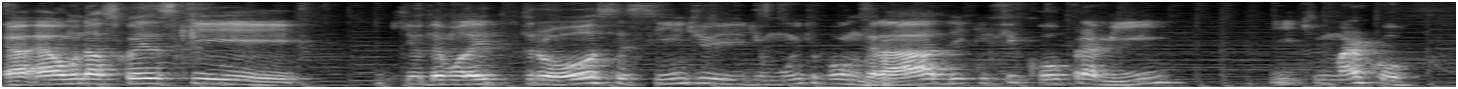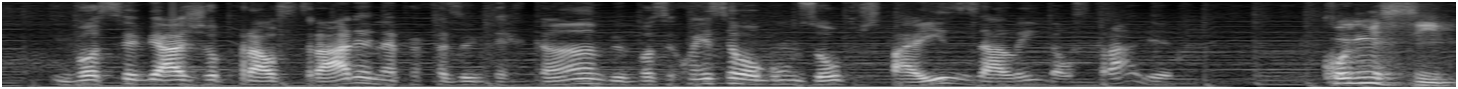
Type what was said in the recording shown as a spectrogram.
É, é uma das coisas que, que o Demolei trouxe, assim, de, de muito bom grado e que ficou para mim e que marcou. Você viajou para a Austrália, né, para fazer o intercâmbio. Você conheceu alguns outros países além da Austrália? Conheci.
